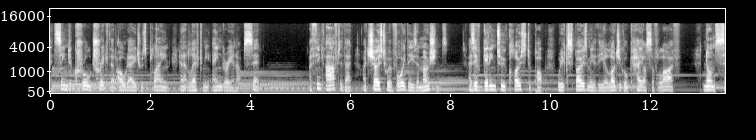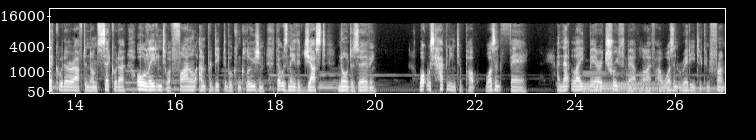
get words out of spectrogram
It seemed a cruel trick that old age was playing, and it left me angry and upset. I think after that, I chose to avoid these emotions, as if getting too close to Pop would expose me to the illogical chaos of life, non sequitur after non sequitur, all leading to a final, unpredictable conclusion that was neither just nor deserving. What was happening to Pop wasn't fair, and that laid bare a truth about life I wasn't ready to confront.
